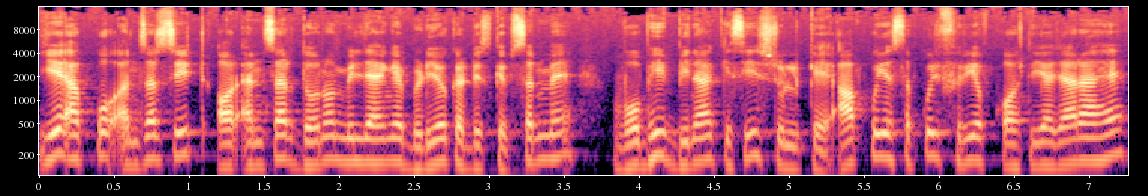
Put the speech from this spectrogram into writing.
ये आपको आंसर सीट और आंसर दोनों मिल जाएँगे वीडियो के डिस्क्रिप्शन में। वो भी बिना किसी शुल्क के। आपको ये सब कुछ फ्री ऑफ़ कॉस्ट दिया जा रहा है।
